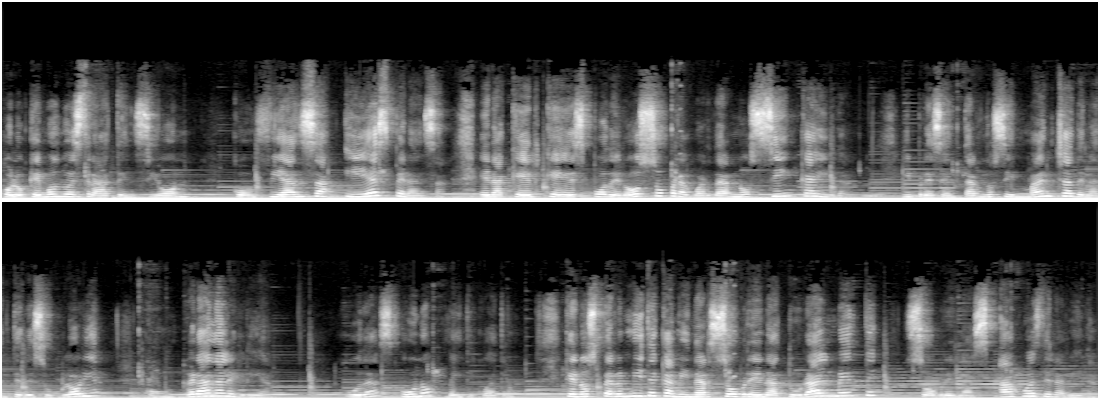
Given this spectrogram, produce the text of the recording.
Coloquemos nuestra atención, confianza y esperanza en aquel que es poderoso para guardarnos sin caída y presentarnos sin mancha delante de su gloria con gran alegría. Judas 1:24, que nos permite caminar sobrenaturalmente sobre las aguas de la vida.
